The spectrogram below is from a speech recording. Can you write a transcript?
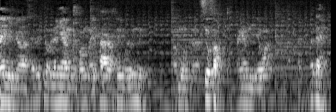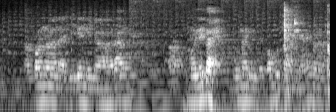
nay mình à, sẽ giới thiệu cho anh em một con máy pha cà phê mới với mình. Ờ, một à, siêu phẩm. Anh em nhìn thấy không ạ? Rất đẹp. Con này thì bên mình đang ờ, mới lấy về. Hôm nay mình sẽ có một vài cái mà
